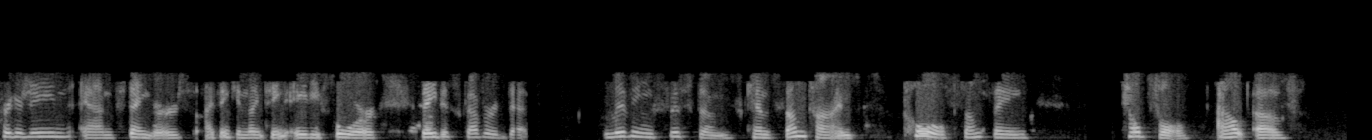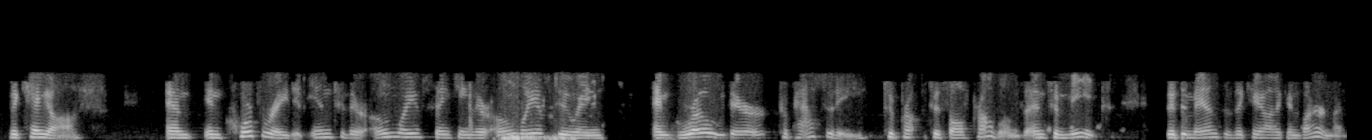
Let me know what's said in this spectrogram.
Prigogine and Stengers, I think in 1984, they discovered that living systems can sometimes pull something helpful out of the chaos and incorporate it into their own way of thinking, their own way of doing, and grow their capacity to pro- to solve problems and to meet the demands of the chaotic environment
